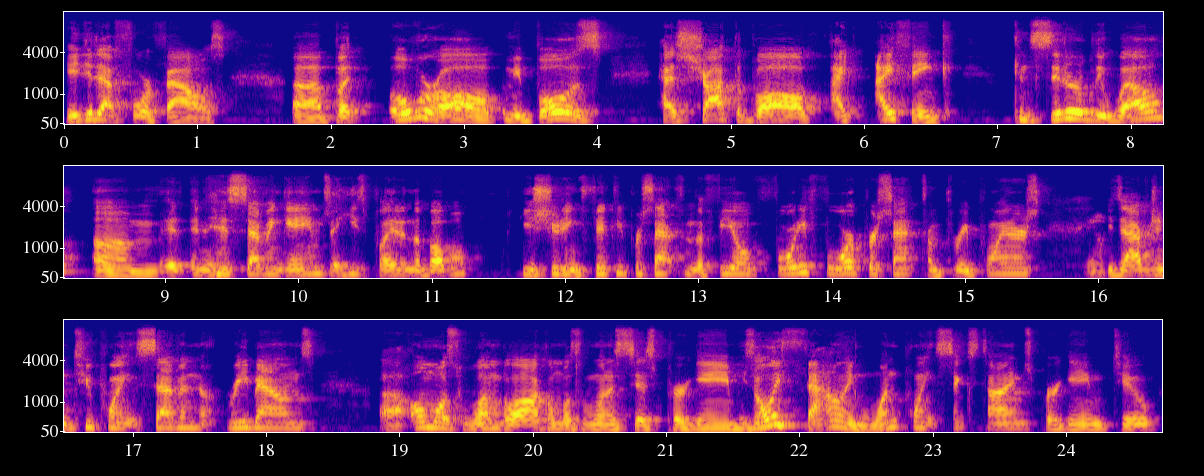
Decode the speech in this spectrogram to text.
He did have four fouls. Uh, but overall, I mean, Bowles has shot the ball, I, I think, considerably well um, in, in his seven games that he's played in the bubble. He's shooting 50% from the field, 44% from three pointers. Yeah. He's averaging 2.7 rebounds, uh, almost one block, almost one assist per game. He's only fouling 1.6 times per game, too,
